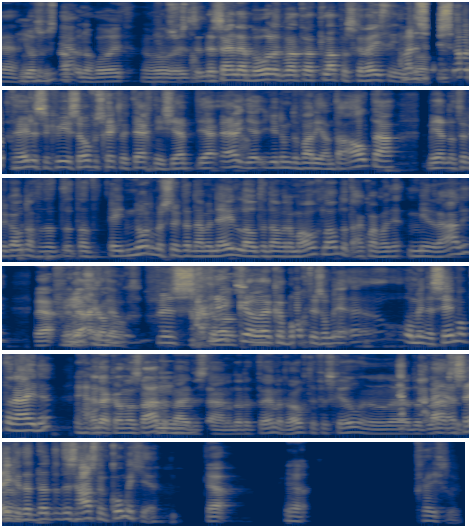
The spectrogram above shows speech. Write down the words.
Ja, Jos Mhm. Verstappen nog ooit. Jos Verstappen. Er zijn daar behoorlijk wat, wat klappers geweest in die Maar dat is sowieso, het hele circuit is zo verschrikkelijk technisch. Je, hebt, ja, je, je noemt de variante Alta. Maar je hebt natuurlijk ook nog dat, dat, dat enorme stuk dat naar beneden loopt en dan weer omhoog loopt. Dat Aqua Minerali. Ja, en daar, kan, een verschrikkelijke bocht is om, eh, om in de sim op te rijden. Ja, en daar kan wel eens water Mm. blijven staan. Omdat het hè, met hoogteverschil en dan, eh, dat Ja, laatste ja, zeker. Dat, dat, dat is haast een kommetje. Ja, Ja. vreselijk.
